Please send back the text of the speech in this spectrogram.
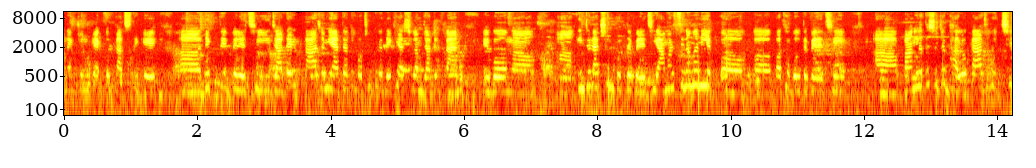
অনেকজনকে একদম কাছ থেকে দেখতে পেরেছি। যাদের কাজ আমি এত এত বছর ধরে দেখে আসছিলাম যাদের ফ্যান এবং ইন্টারাকশন করতে পেরেছি। আমার সিনেমা নিয়ে কথা বলতে পেরেছি। বাংলাদেশে যে ভালো কাজ হচ্ছে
